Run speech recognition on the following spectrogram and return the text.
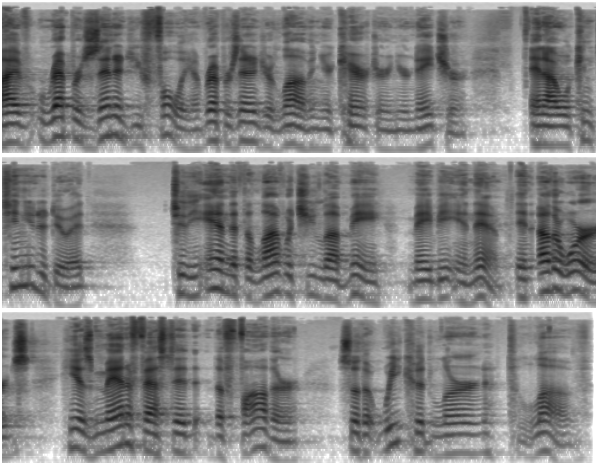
I've represented you fully. I've represented your love and your character and your nature. And I will continue to do it to the end that the love which you love me may be in them. In other words, he has manifested the Father so that we could learn to love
